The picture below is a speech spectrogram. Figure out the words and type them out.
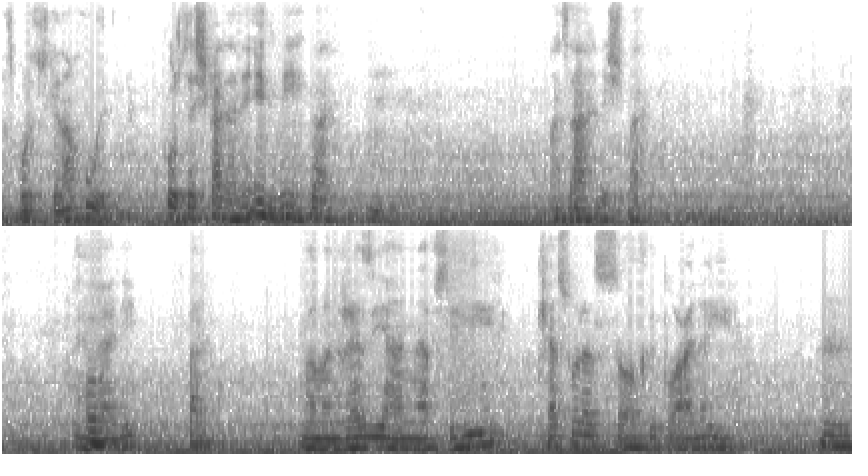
پس پرسش کردن خوبه پرسش کردن علمی. بله. از اهلش. بله. خب. بعدی؟ بله. و من رضی عن نفسهی کسر از ساخط علیه. ام.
